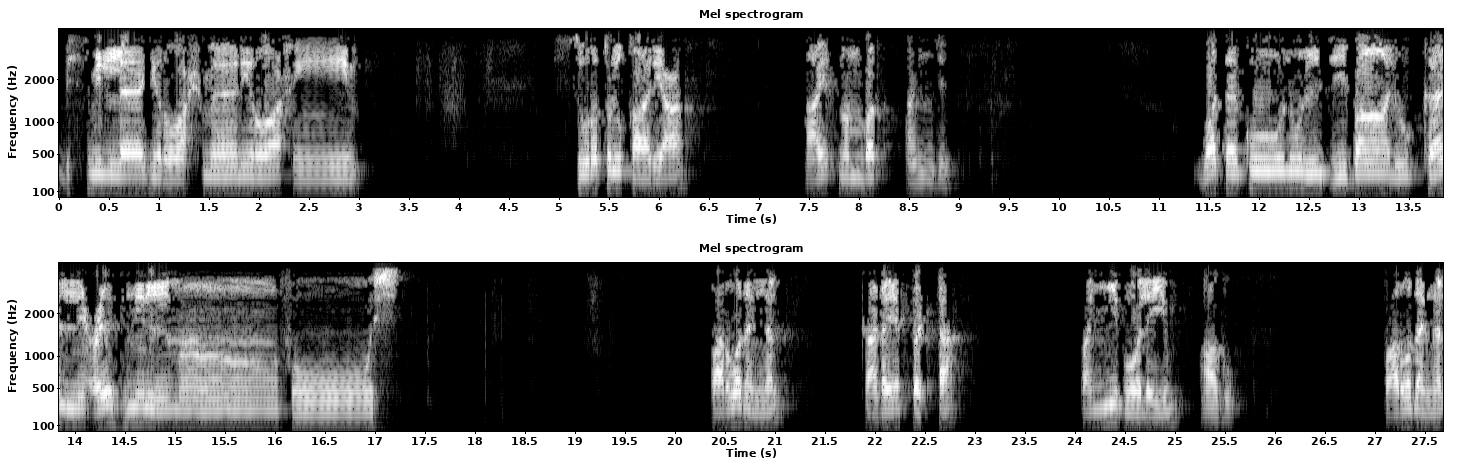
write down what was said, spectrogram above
بسم الله الرحمن الرحيم سورة القارعة آية نمبر 5 وتكون الجبال كالعهن المنفوش പർവ്വതങ്ങൾ കടയപ്പെട്ട പഞ്ഞി പോലെയും ആകും പർവ്വതങ്ങൾ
